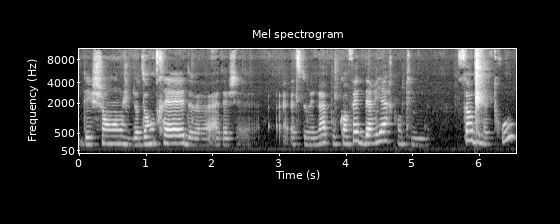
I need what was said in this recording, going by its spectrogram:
d'échange, de, d'entraide euh, attaché à, ce domaine-là, pour qu'en fait, derrière, quand on sort de notre trou,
